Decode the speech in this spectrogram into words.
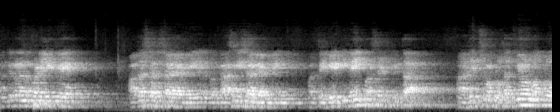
ಅಂಕಗಳನ್ನು ಪಡೆಯಲಿಕ್ಕೆ ಆದರ್ಶ ಶಾಲೆ ಆಗಲಿ ಅಥವಾ ಖಾಸಗಿ ಶಾಲೆ ಆಗಲಿ, ಮತ್ತೆ ಏಯ್ಟಿ ನೈನ್ ಪರ್ಸೆಂಟ್ಗಿಂತ ಹೆಚ್ಚು ಮಕ್ಕಳು, ಹದಿನೇಳು ಮಕ್ಕಳು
